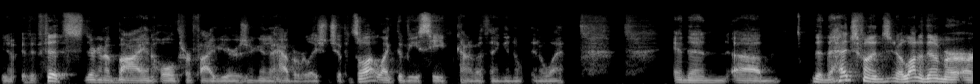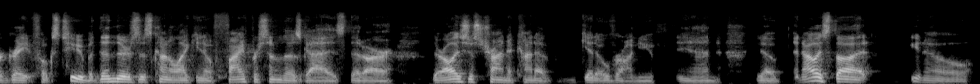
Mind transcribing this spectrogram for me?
you know, if it fits, they're going to buy and hold for five years. You're going to have a relationship. It's a lot like the VC kind of a thing in a, in a way. And then, um, then the hedge funds, you know, a lot of them are, are great folks too, but then there's this kind of like, you know, 5% of those guys that are, they're always just trying to kind of get over on you. And, you know, and I always thought, you know,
